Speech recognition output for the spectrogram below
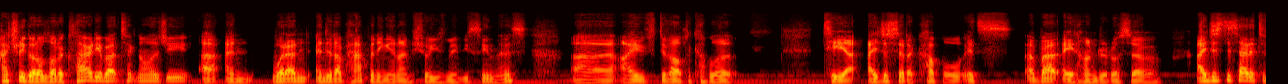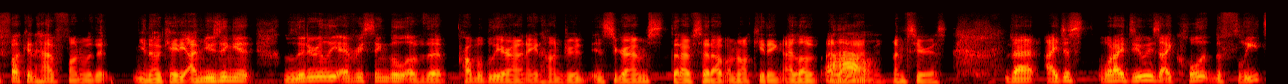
actually got a lot of clarity about technology uh, and what en- ended up happening and i'm sure you've maybe seen this uh, i've developed a couple of t i just said a couple it's about 800 or so. I just decided to fucking have fun with it you know katie? I'm using it literally every single of the probably around 800 instagrams that i've set up. I'm not kidding. I love i love Wow. admin. I'm serious. That i just what i do is i call it the fleet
